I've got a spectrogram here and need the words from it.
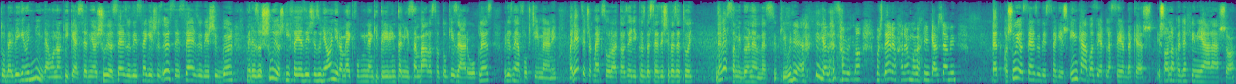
október végén, hogy mindenhonnan ki kell szedni a súlyos szerződés szegést az összes szerződésükből, mert ez a súlyos kifejezés, ez ugye annyira meg fog mindenkit érinteni, hiszen választható kizárók lesz, hogy ez nem fog csimmelni. Majd egyszer csak megszólalta az egyik közbeszerzési vezető, hogy de lesz, amiből nem vesszük ki, ugye? Igen, lesz, ami... Na, most erre már nem mondok inkább semmit. Tehát a súlyos szerződésszegés inkább azért lesz érdekes, és annak a definiálása,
